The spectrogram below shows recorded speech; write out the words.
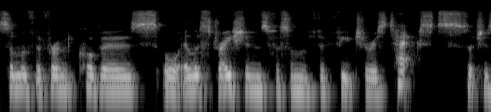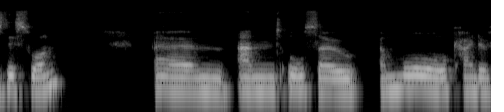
some of the front covers or illustrations for some of the futurist texts, such as this one, um, and also a more kind of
